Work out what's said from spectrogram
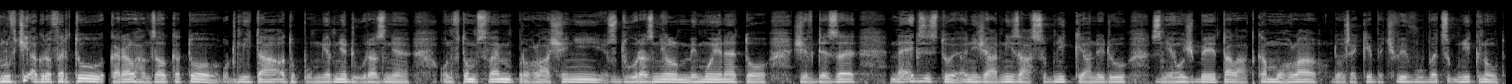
Mluvčí Agrofertu Karel Hanzelka to odmítá a to poměrně důrazně. On v tom svém prohlášení zdůraznil mimo jiné to, že v Deze neexistuje ani žádný zásobník kyanidu, z něhož by ta látka mohla do řeky Bečvy vůbec uniknout.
